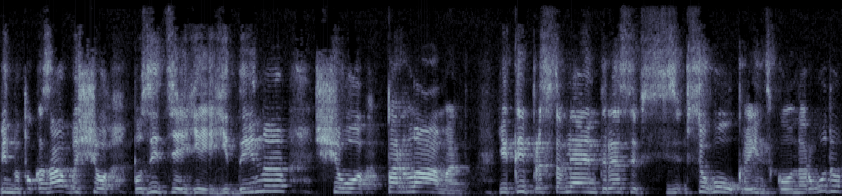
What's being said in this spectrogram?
він би показав би, що позиція є єдиною, що парламент, який представляє інтереси всього українського народу,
